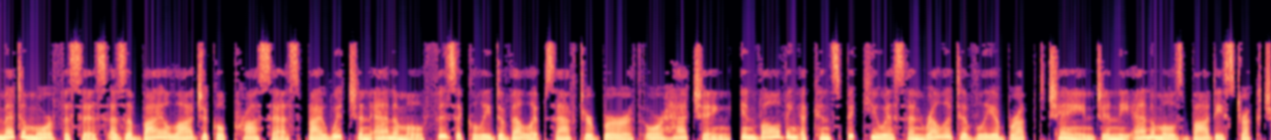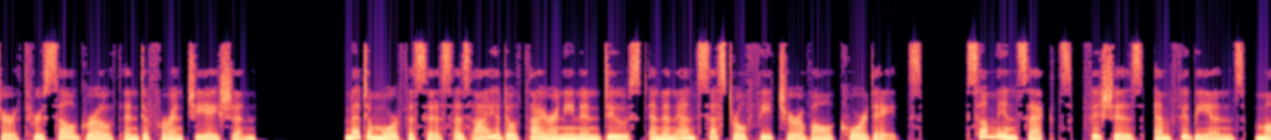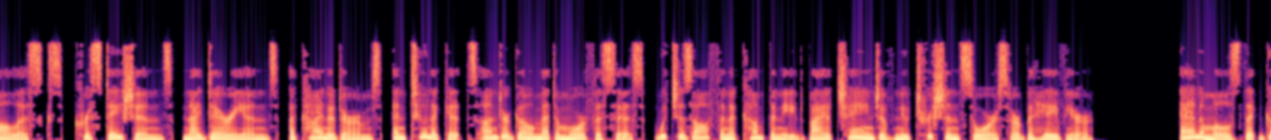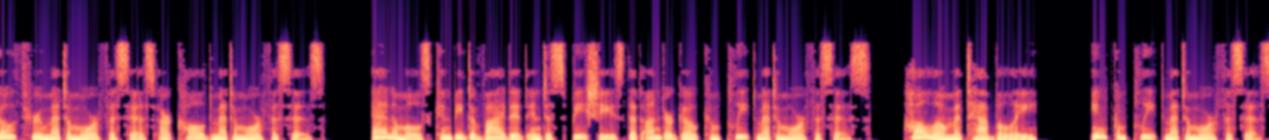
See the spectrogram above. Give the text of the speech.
Metamorphosis is a biological process by which an animal physically develops after birth or hatching, involving a conspicuous and relatively abrupt change in the animal's body structure through cell growth and differentiation. Metamorphosis is iodothyronine-induced and an ancestral feature of all chordates. Some insects, fishes, amphibians, mollusks, crustaceans, cnidarians, echinoderms, and tunicates undergo metamorphosis, which is often accompanied by a change of nutrition source or behavior. Animals that go through metamorphosis are called metamorphoses. Animals can be divided into species that undergo complete metamorphosis, holometaboly, incomplete metamorphosis,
